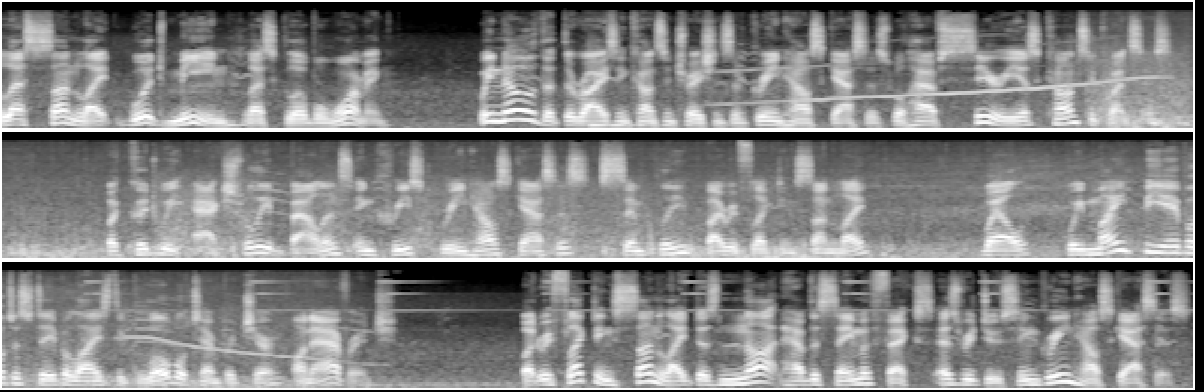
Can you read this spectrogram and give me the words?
Less sunlight would mean less global warming. We know that the rising concentrations of greenhouse gases will have serious consequences. But could we actually balance increased greenhouse gases simply by reflecting sunlight? Well, we might be able to stabilize the global temperature on average. But reflecting sunlight does not have the same effects as reducing greenhouse gases.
